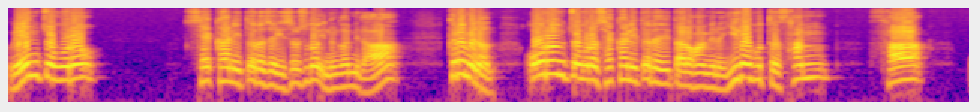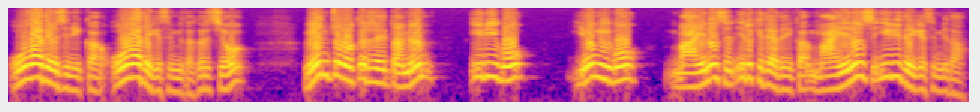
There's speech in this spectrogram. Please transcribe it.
왼쪽으로 3칸이 떨어져 있을 수도 있는 겁니다. 그러면은 오른쪽으로 3칸이 떨어져 있다고 하면은 2로부터 3, 4, 5가 되어지니까 5가 되겠습니다. 그렇죠? 왼쪽으로 떨어져 있다면 1이고 0이고 마이너스 1 이렇게 돼야 되니까 마이너스 1이 되겠습니다.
